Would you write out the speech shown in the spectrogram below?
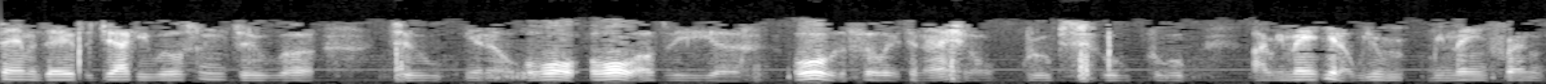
Sam and Dave to Jackie Wilson to uh, to you know all all of the uh, all of the Philly International groups who who I remain you know we remain friends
